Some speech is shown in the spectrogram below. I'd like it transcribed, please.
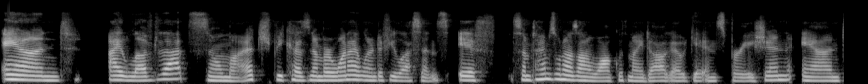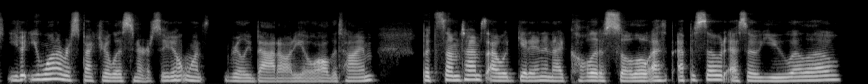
And I loved that so much because number one, I learned a few lessons. If sometimes when I was on a walk with my dog, I would get inspiration, and you you want to respect your listeners, so you don't want really bad audio all the time. But sometimes I would get in and I'd call it a solo episode, S O U L O,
